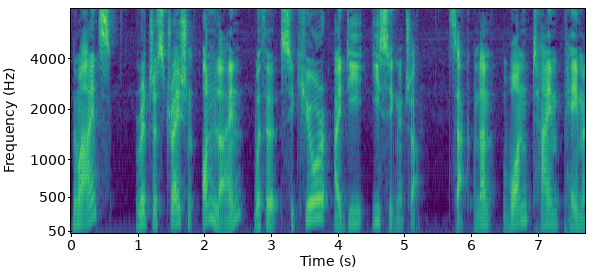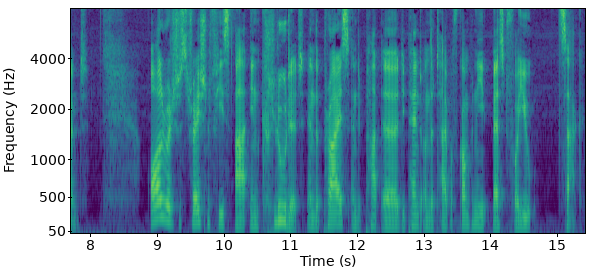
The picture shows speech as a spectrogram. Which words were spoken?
Nummer eins, Registration online with a secure ID e-signature. Zack. Und dann One-Time Payment. All registration fees are included in the price and dep uh, depend on the type of company best for you. Zack.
